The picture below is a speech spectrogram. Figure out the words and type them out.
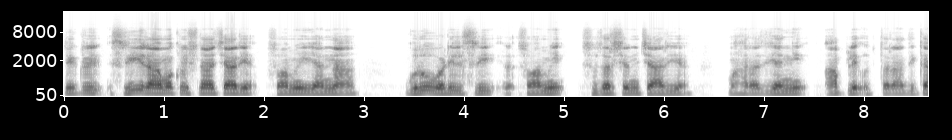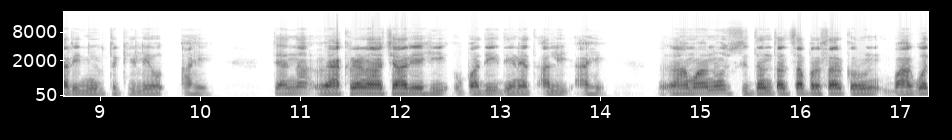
श्रीकृ श्री रामकृष्णाचार्य स्वामी यांना गुरु वडील श्री स्वामी सुदर्शनचार्य महाराज यांनी आपले उत्तराधिकारी नियुक्त केले आहे. त्यांना व्याकरणाचार्य ही उपाधी देण्यात आली आहे. रामानुज सिद्धांताचा प्रसार करून भागवत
